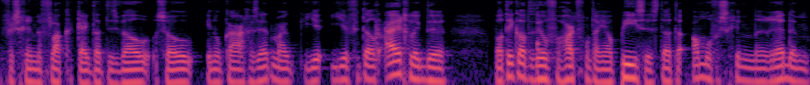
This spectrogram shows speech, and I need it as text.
verschillende vlakken. Kijk, dat is wel zo in elkaar gezet, maar je, je vertelt eigenlijk de, wat ik altijd heel veel hard vond aan jouw pieces, dat er allemaal verschillende random,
